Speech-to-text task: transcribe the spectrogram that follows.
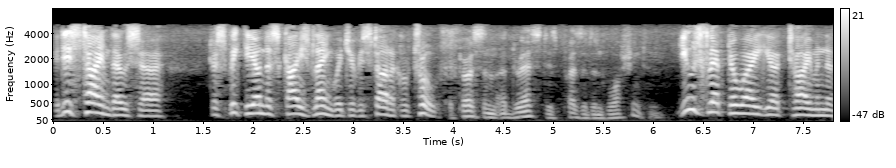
It is time, though, sir, to speak the undisguised language of historical truth. The person addressed is President Washington. You slept away your time in the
